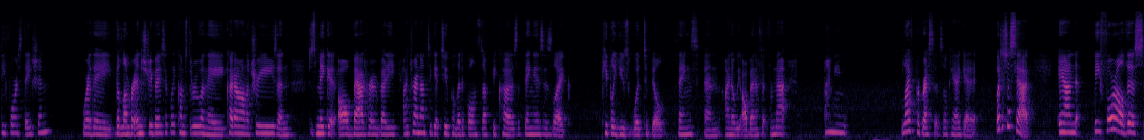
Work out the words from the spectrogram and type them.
deforestation where they the lumber industry basically comes through and they cut down on the trees and just make it all bad for everybody. I try not to get too political and stuff because the thing is is like people use wood to build things and i know we all benefit from that. I mean life progresses okay i get it. But it's just sad. And before all this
